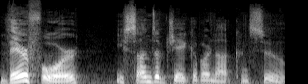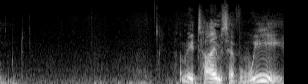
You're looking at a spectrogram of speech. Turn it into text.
Therefore, ye sons of Jacob are not consumed. How many times have we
